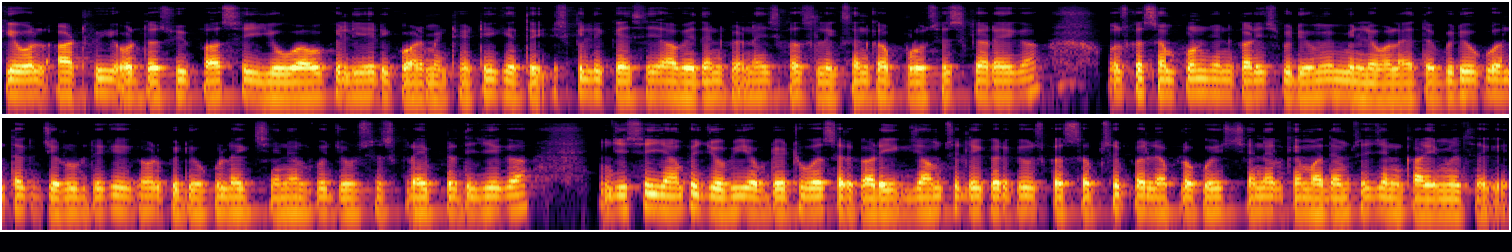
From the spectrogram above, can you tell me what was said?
केवल आठवीं और दसवीं पास से युवाओं के लिए रिक्वायरमेंट है ठीक है? तो इसके लिए कैसे आवेदन करना है इसका सिलेक्शन का प्रोसेस क्या रहेगा उसका संपूर्ण जानकारी इस वीडियो में मिलने वाला है। तो वीडियो को अंत तक ज़रूर देखिएगा और वीडियो को लाइक चैनल को ज़रूर सब्सक्राइब कर दीजिएगा जिससे यहाँ पे जो भी अपडेट हुआ सरकारी एग्ज़ाम से लेकर के उसका सबसे पहले आप लोग को इस चैनल के माध्यम से जानकारी मिल सके।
